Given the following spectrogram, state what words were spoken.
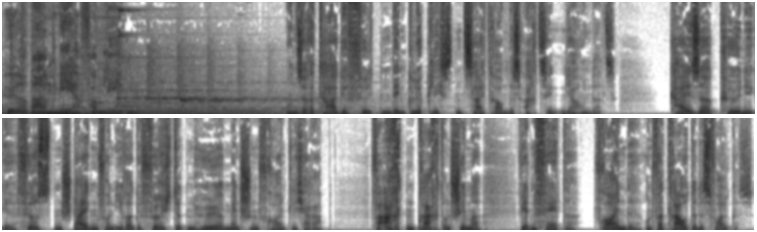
Hörbar mehr vom Leben. Unsere Tage füllten den glücklichsten Zeitraum des 18. Jahrhunderts. Kaiser, Könige, Fürsten steigen von ihrer gefürchteten Höhe menschenfreundlich herab, verachten Pracht und Schimmer, werden Väter, Freunde und Vertraute des Volkes.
